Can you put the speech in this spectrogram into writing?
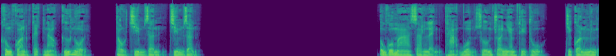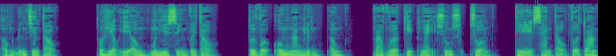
Không còn cách nào cứu nổi, tàu chìm dần, chìm dần. Ông Goma ra lệnh thả buồm xuống cho anh em thủy thủ, chỉ còn mình ông đứng trên tàu. Tôi hiểu ý ông muốn hy sinh với tàu. Tôi vội ôm ngang lưng ông và vừa kịp nhảy xuống xuồng thì sàn tàu vỡ toang,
